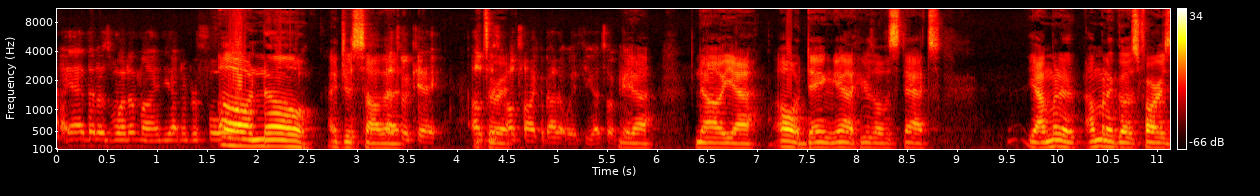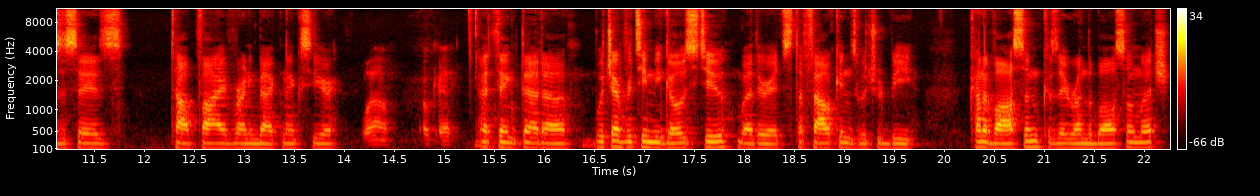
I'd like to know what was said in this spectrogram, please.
I had that as one of mine. Yeah, number four. Oh no, I just saw that. That's okay. I'll That's just right. I'll talk about it with you. That's okay. Yeah. No, yeah. Oh, dang, yeah, here's all the stats. Yeah, I'm going to I'm going to go as far as to say is top 5 running back next year. Wow. Okay. I think that uh whichever team he goes to, whether it's the Falcons, which would be kind of awesome because they run the ball so much.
